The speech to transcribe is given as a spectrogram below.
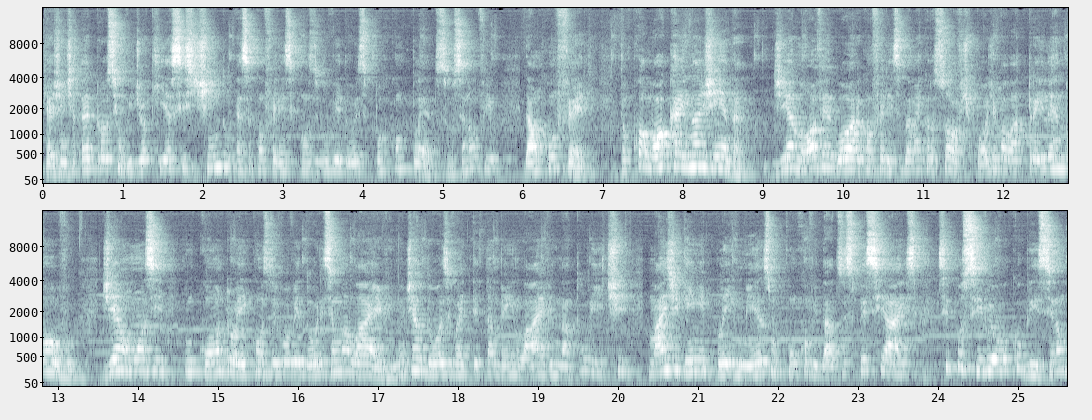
que a gente até trouxe um vídeo aqui assistindo essa conferência com os desenvolvedores por completo. Se você não viu, dá um confere. Então coloca aí na agenda. Dia 9 agora, conferência da Microsoft, pode rolar trailer novo. Dia 11, encontro aí com os desenvolvedores em uma live. No dia 12 vai ter também live na Twitch, mais de gameplay mesmo, com convidados especiais. Se possível eu vou cobrir, se não,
